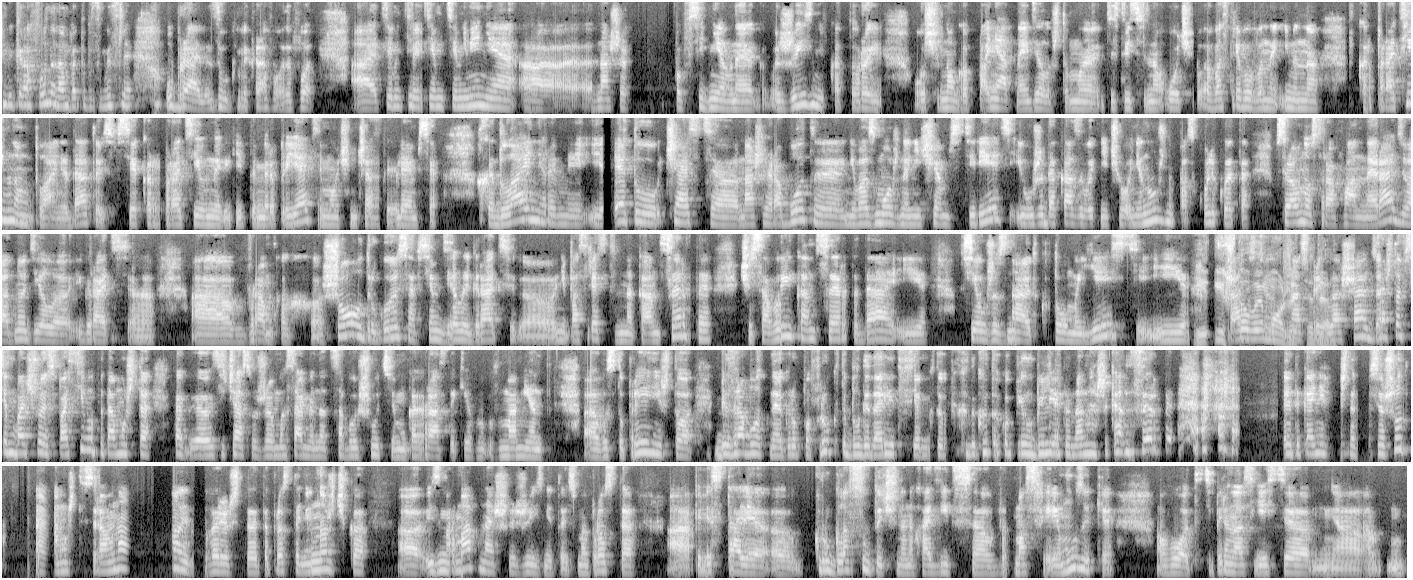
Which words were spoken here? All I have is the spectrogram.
микрофоны нам в этом смысле убрали звук микрофонов. Вот. А, тем, тем, тем, тем не менее, а, наша повседневная жизнь, в которой очень много, понятное дело, что мы действительно очень востребованы именно в корпоративном плане, да, то есть все корпоративные какие-то мероприятия, мы очень часто являемся хедлайнерами, и эту часть э, нашей работы невозможно ничем стереть, и уже доказывать ничего не нужно, поскольку это все равно сарафанное радио. Одно дело играть э, э, в рамках шоу, другое совсем дело играть непосредственно концерты, часовые концерты, концерты, да, и все уже знают, кто мы есть, и, и, и что вы можете, нас приглашают. Да. За что всем большое спасибо, потому что, как э, сейчас уже мы сами над собой шутим как раз-таки в, момент э, выступлений, что безработная группа «Фрукты» благодарит всем, кто, кто купил билеты на наши концерты. Это, конечно, все шутка, потому что все равно я говорю, что это просто немножечко э, измормат нашей жизни. То есть мы просто э, перестали э, круглосуточно находиться в атмосфере музыки. Вот. Теперь у нас есть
